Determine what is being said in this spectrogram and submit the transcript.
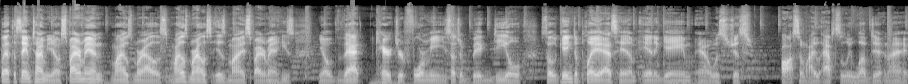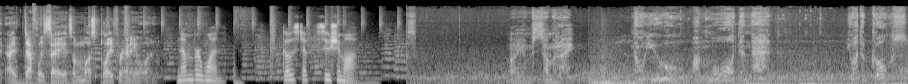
But at the same time, you know, Spider-Man Miles Morales, Miles Morales is my Spider-Man. He's, you know, that character for me. He's such a big deal. So getting to play as him in a game, you know, was just awesome. I absolutely loved it, and I, I definitely say it's a must play for anyone. Number 1 Ghost of Tsushima. I am samurai. No, you are more than that. You are the ghost.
